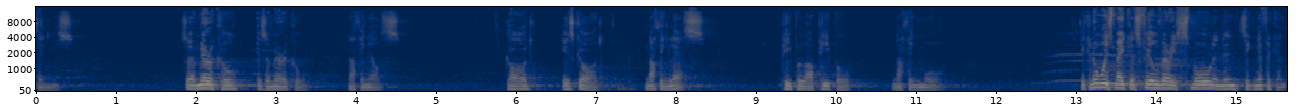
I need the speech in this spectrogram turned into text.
things. So a miracle is a miracle, nothing else. God is God, nothing less. People are people, nothing more. It can always make us feel very small and insignificant.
